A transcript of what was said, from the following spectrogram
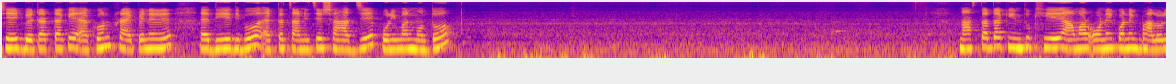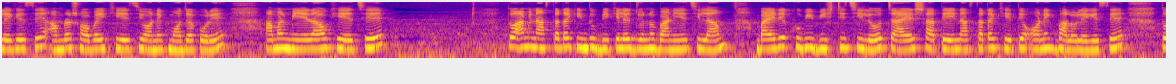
সেই বেটারটাকে এখন ফ্রাই প্যানে দিয়ে দিব একটা চামিচের সাহায্যে পরিমাণ মতো। নাস্তাটা কিন্তু খেয়ে আমার অনেক অনেক ভালো লেগেছে। আমরা সবাই খেয়েছি অনেক মজা করে। আমার মেয়েরাও খেয়েছে। তো আমি নাস্তাটা কিন্তু বিকেলের জন্য বানিয়েছিলাম। বাইরে খুবই বৃষ্টি ছিল, চায়ের সাথে এই নাস্তাটা খেতে অনেক ভালো লেগেছে। তো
